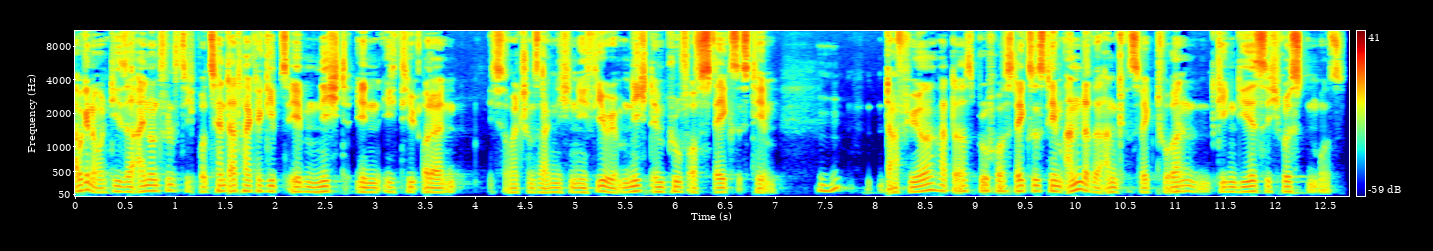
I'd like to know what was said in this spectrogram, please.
aber genau, diese 51% Attacke gibt's eben nicht in Ethereum, oder ich sollte schon sagen, nicht in Ethereum, nicht im Proof-of-Stake-System. Mhm. Dafür hat das Proof-of-Stake-System andere Angriffsvektoren, ja. gegen die es sich rüsten muss.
